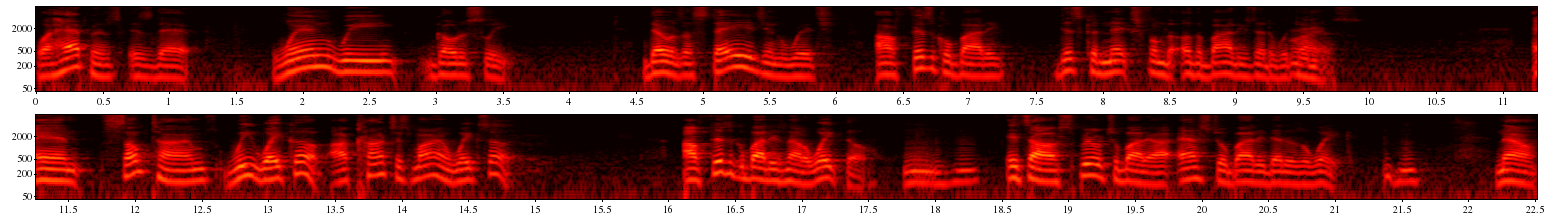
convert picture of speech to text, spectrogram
What happens is that when we go to sleep, there is a stage in which our physical body disconnects from the other bodies that are within Right. us. And sometimes we wake up, our conscious mind wakes up. Our physical body is not awake though. Mm-hmm. It's our spiritual body, our astral body that is awake. Mm-hmm. Now,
